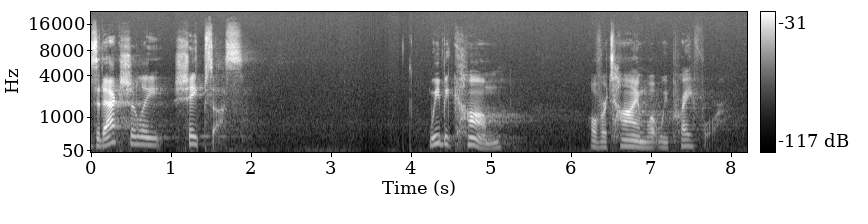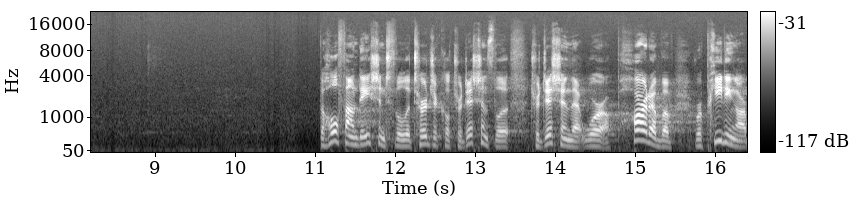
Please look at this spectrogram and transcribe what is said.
is it actually shapes us. We become, over time, what we pray for. The whole foundation to the liturgical traditions, the tradition that we're a part of, of repeating our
